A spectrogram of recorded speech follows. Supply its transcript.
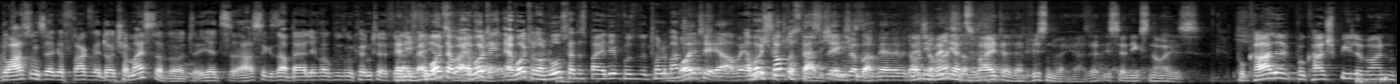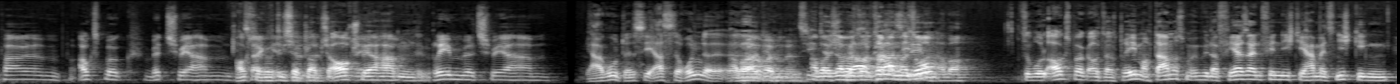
du hast uns ja gefragt, wer deutscher Meister wird. Jetzt äh, hast du gesagt, Bayer Leverkusen könnte vielleicht. Er wollte, aber, er, wollte, er wollte noch los, weil das bei Leverkusen eine tolle Mannschaft wollte er, aber er aber ich glaube das gar nicht. wer, gesagt. wer Nein, die deutscher waren ja. Zweiter, das wissen wir ja. Das ist ja nichts Neues. Pokale, Pokalspiele waren ein paar. Augsburg wird es schwer haben. Die Augsburg wird dies Jahr, schon, glaub dass ich, auch schwer haben. Bremen wird es schwer haben. Ja gut, das ist die erste Runde. Aber, aber aber ja ich sag schon- mal, so, klar, sagen wir mal sieht so, man, aber- sowohl Augsburg als auch Bremen, auch da muss man irgendwie wieder fair sein, finde ich. Die haben jetzt nicht gegen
